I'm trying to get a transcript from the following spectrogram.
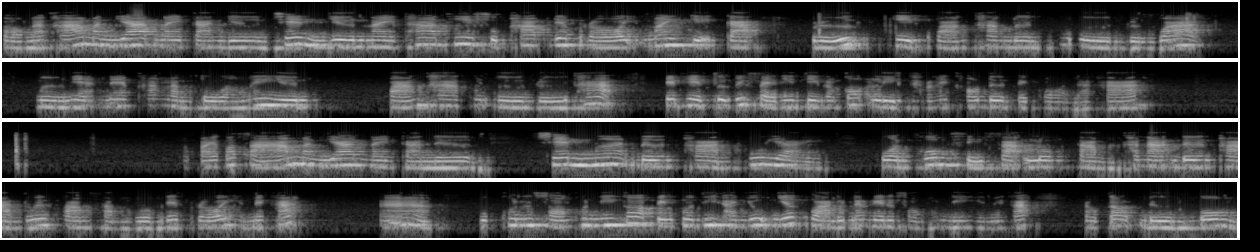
สองนะคะมันญาติในการยืน เช่น ยืนในท่าที่สุภาพเรียบร้อย ไม่เกะกะ หรือกีดขวางทางเดินผู้อื่น หรือว่า มือเนี่ยแนบข้างลำตัวไม่ยืนขวางทางคนอื่น หรือถ้าเป็นเหตุสุดวิสัยจริงๆเราก็หลีกทางให้เขาเดินไปก่อนนะคะ ต่อไปข้อ3มันญาตในการเดิน เช่นเมื่อเดินผ่านผู้ใหญ่ควรก้มศีรษะลงต่ำขณะเดินผ่านด้วยความสำรวมเรียบร้อยเห็นไหมคะอ่าบุคคลสองคนนี้ก็เป็นคนที่อายุเยอะกว่าเด็กนักเรียนสองคนนี้เห็นไหมคะ เราก็เดินก้ม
